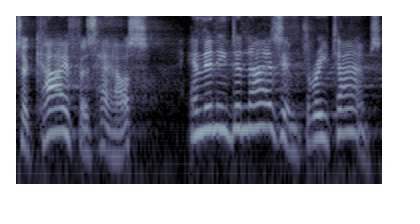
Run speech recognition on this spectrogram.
to Caiaphas' house and then he denies him three times.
